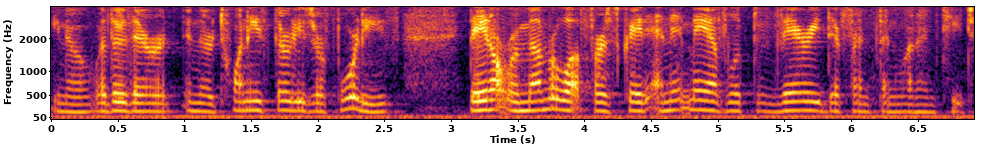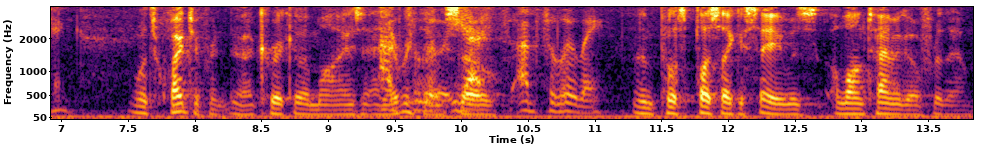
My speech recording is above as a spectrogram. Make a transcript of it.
you know, whether they're in their 20s, 30s, or 40s, they don't remember what first grade, and it may have looked very different than what I'm teaching. Well, it's quite different uh, curriculum-wise and absolutely, everything. So, yes, absolutely. and plus, plus, like you say, it was a long time ago for them.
